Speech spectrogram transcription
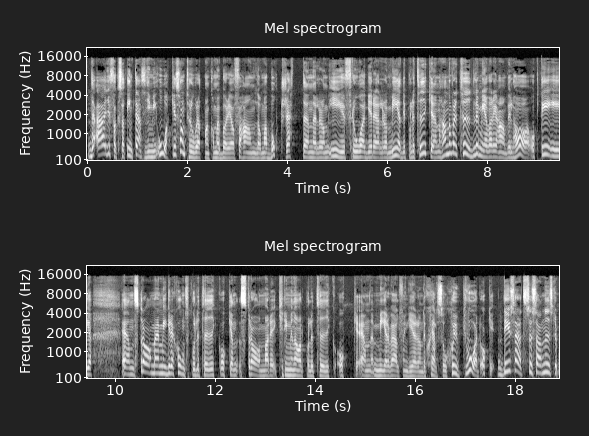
det är ju faktiskt så att inte ens Jimmy Åkesson tror att man kommer börja förhandla om aborträtten eller om EU-frågor eller om mediepolitiken. Han har varit tydlig med vad det är han vill ha och det är en stramare migrationspolitik och en stramare kriminalpolitik och en mer välfungerande hälso och sjukvård. Och det är så att Susanne Nyström,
